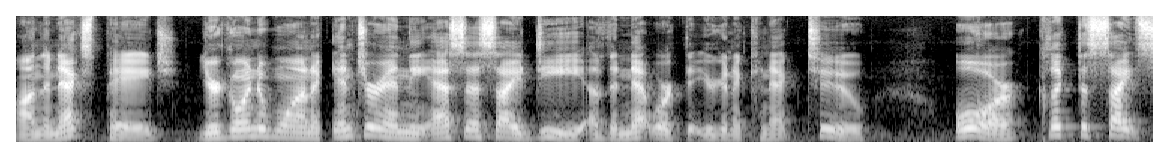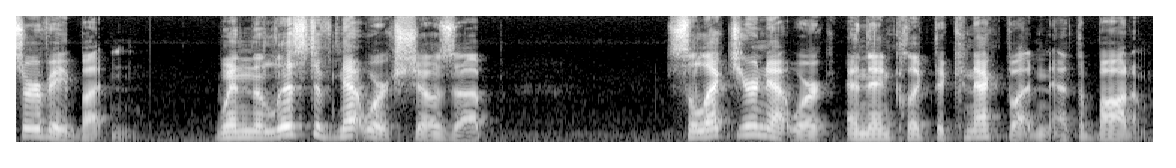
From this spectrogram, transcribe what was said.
On the next page, you're going to want to enter in the SSID of the network that you're going to connect to, or click the Site Survey button. When the list of networks shows up, Select your network and then click the Connect button at the bottom.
